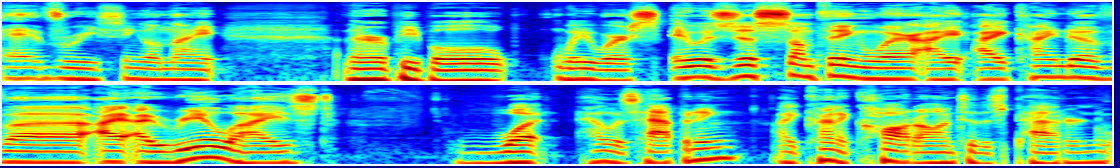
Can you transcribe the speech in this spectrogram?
every single night. There are people way worse. It was just something where I, I kind of uh, I, I realized what hell was happening. I kind of caught on to this pattern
